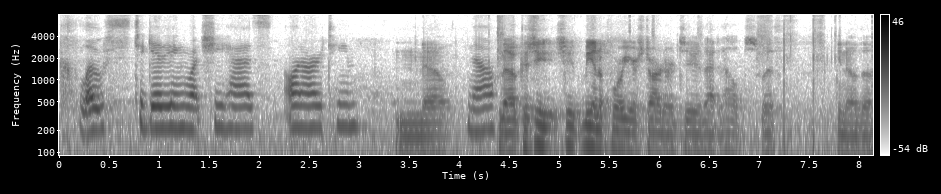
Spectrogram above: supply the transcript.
close to getting what she has on our team? No, No. no, because she she being a four-year starter too, that helps with you know the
